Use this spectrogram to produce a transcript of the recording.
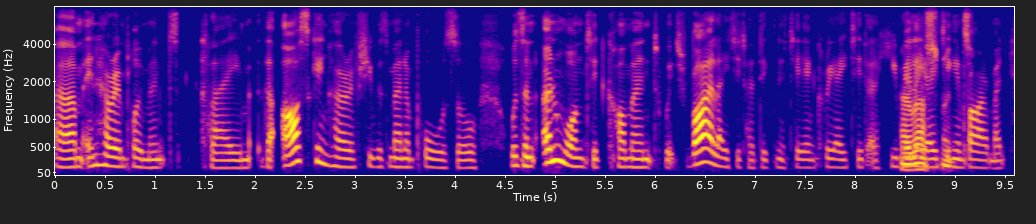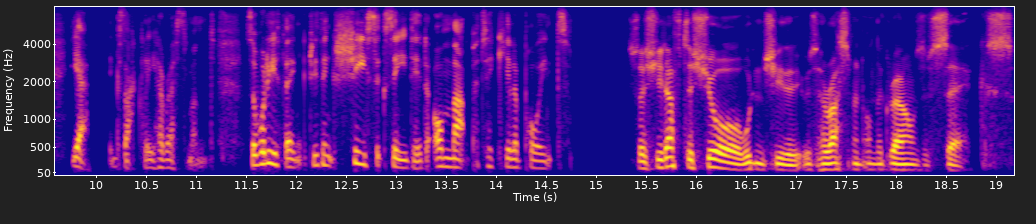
um, in her employment claim that asking her if she was menopausal was an unwanted comment which violated her dignity and created a humiliating Harassment. environment. Yeah, exactly, harassment. So, what do you think? Do you think she succeeded on that particular point? So she'd have to show, wouldn't she, that it was harassment on the grounds of sex.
